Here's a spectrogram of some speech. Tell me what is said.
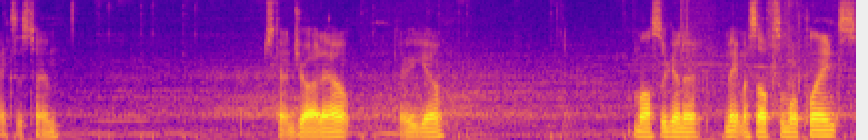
axe this time. Just kind of draw it out. There you go. I'm also gonna make myself some more planks.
